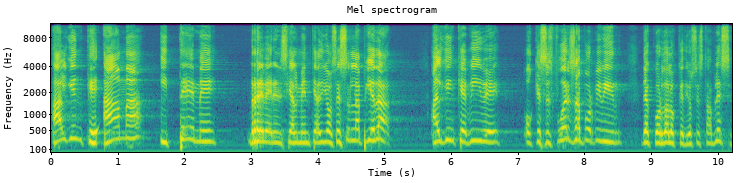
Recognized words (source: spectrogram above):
alguien que ama y teme reverencialmente a Dios. Esa es la piedad. Alguien que vive o que se esfuerza por vivir de acuerdo a lo que Dios establece.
